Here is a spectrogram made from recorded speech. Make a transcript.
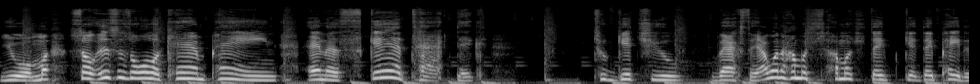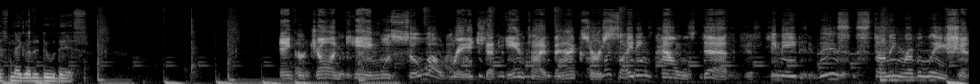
you are. Mu-. So this is all a campaign and a scare tactic to get you vaccinated. I wonder how much how much they get they pay this nigga to do this. Anchor John King was so outraged at anti-vaxxers citing Powell's death, he made this stunning revelation.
